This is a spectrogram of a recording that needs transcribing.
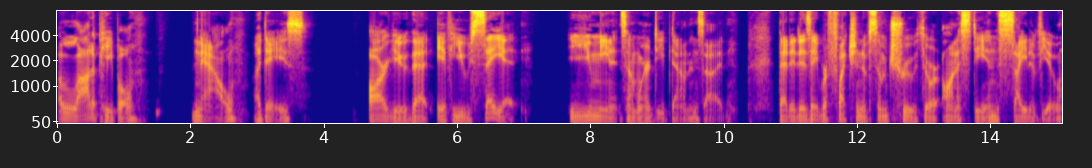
A lot of people now a days argue that if you say it, you mean it somewhere deep down inside. That it is a reflection of some truth or honesty inside of you.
